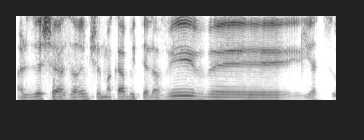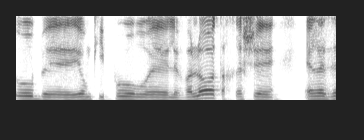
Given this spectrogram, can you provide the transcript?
על זה שהזרים של מכבי תל אביב אה, יצאו ביום כיפור אה, לבלות, אחרי שארז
